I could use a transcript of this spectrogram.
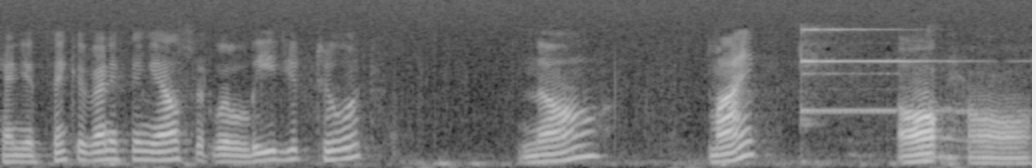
Can you think of anything else that will lead you to it? No? Mike? Oh, oh.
